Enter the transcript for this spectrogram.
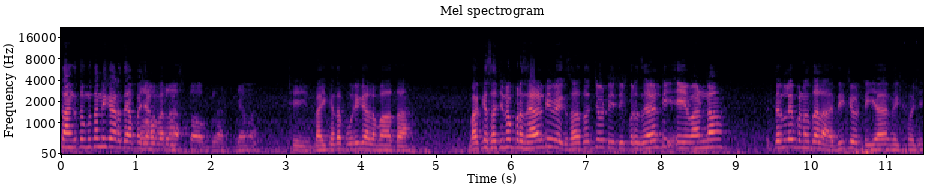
ਤੰਗ ਤੁੰਗ ਤਾਂ ਨਹੀਂ ਕਰਦੇ ਆਪਾਂ ਜਾਨਵਰ ਨੂੰ? ਕਲਾਸ ਟੌਪ ਕਲਾਸ ਜਮਾ। ਠੀਕ ਬਾਈ ਕਹਿੰਦਾ ਪੂਰੀ ਗੱਲਬਾਤ ਆ। ਬਾਕੀ ਸੱਜਣੋ ਪਰਸਨੈਲਿਟੀ ਵੇਖ ਸਕਦੇ ਹੋ ਝੋਟੀ ਦੀ ਪਰਸਨੈਲਿਟੀ A1 ਆ। ਇੱਧਰਲੇ ਬੰਨੋਂ ਤਾਂ ਲੱਗਦੀ ਝੋਟੀ ਆ, ਵੇਖੋ ਜੀ।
